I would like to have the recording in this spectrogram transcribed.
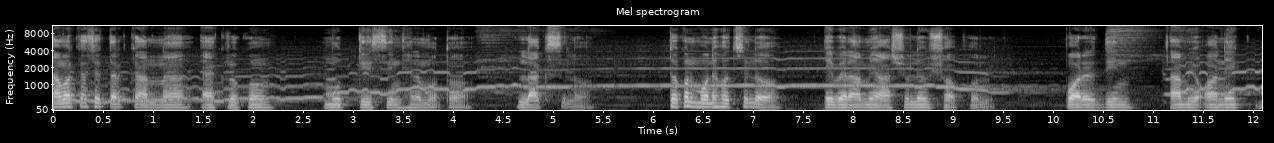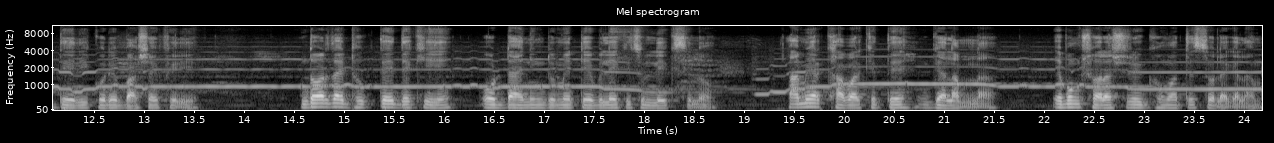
আমার কাছে তার কান্না একরকম মূর্তি চিহ্নের মতো লাগছিল। তখন মনে হচ্ছিল, এবার আমি আসলেও সফল। পরের দিন আমি অনেক দেরি করে বাসায় ফিরি। দরজায় ঢুকতেই দেখি ওর ডাইনিং রুমে টেবিলে কিছু লিখছিল আমি আর খাবার খেতে গেলাম না। এবং সরাসরি ঘুমাতে চলে গেলাম।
